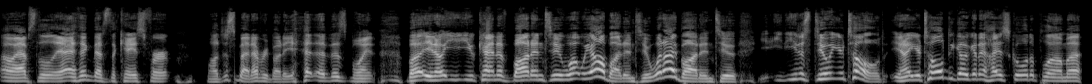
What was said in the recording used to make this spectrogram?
Oh, absolutely. I think that's the case for, well, just about everybody at, this point. But, you know, you, you, kind of bought into what we all bought into, what I bought into. You, you, just do what you're told. You know, you're told to go get a high school diploma,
